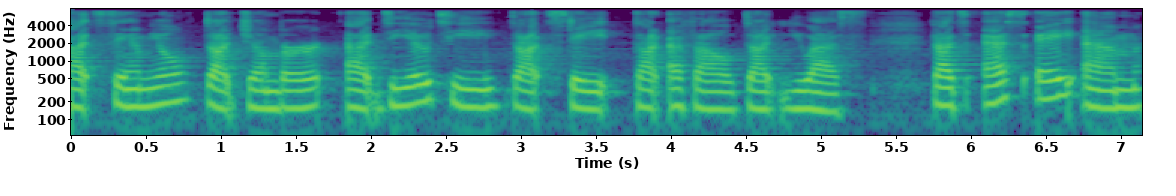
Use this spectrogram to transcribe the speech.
at samuel.jumber at dot.state.fl.us. That's S-A-M-U-E-L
